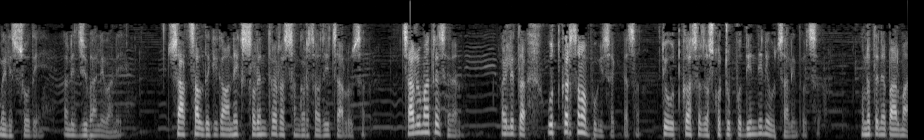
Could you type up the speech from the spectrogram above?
मैले सोधेँ अनि जीवाले भने सात सालदेखिका अनेक षड्यन्त्र र सङ्घर्ष अझै चालु छन्। चालु मात्रै छैनन्। अहिले त उत्कर्षमा पुगिसकेका छन्। त्यो उत्कर्ष जसको टुप्पो दिनदिनै उचालिँदो छ। हुन त नेपालमा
